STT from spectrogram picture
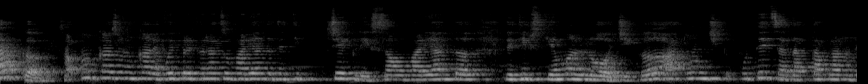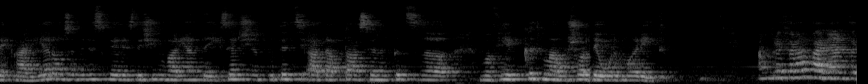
Dacă, sau în cazul în care voi preferați o variantă de tip checklist sau o variantă de tip schemă logică, atunci puteți adapta planul de carieră, o să vedeți că el este și în variantă Excel și îl puteți adapta astfel încât să vă fie cât mai ușor de urmărit. Am preferat varianta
